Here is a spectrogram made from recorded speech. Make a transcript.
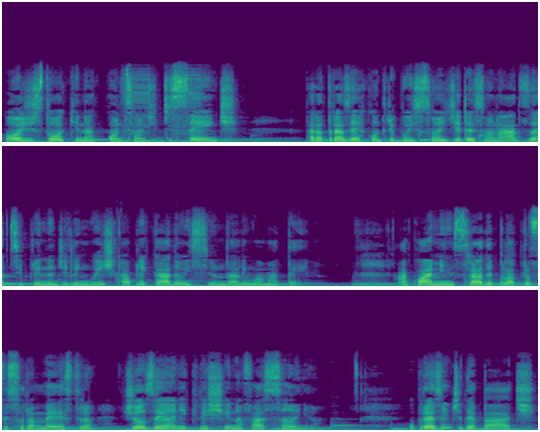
Hoje estou aqui na condição de discente para trazer contribuições direcionadas à disciplina de Linguística aplicada ao ensino da língua materna, a qual é ministrada pela professora mestra Joseane Cristina Façanha. O presente debate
